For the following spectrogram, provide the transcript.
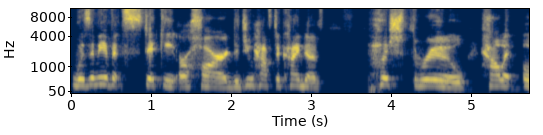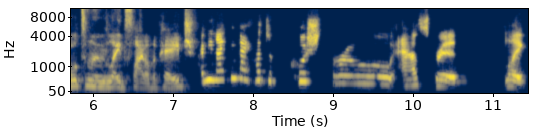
Was any of it sticky or hard? Did you have to kind of push through how it ultimately laid flat on the page? I mean, I think I had to push through Astrid, like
